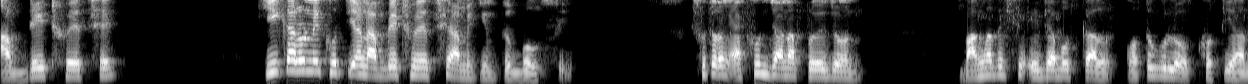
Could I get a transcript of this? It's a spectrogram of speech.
আপডেট হয়েছে? কি কারণে খতিয়ান আপডেট হয়েছে আমি কিন্তু বলছি। সুতরাং এখন জানা প্রয়োজন, বাংলাদেশে এ যাবৎকাল কতগুলো খতিয়ান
